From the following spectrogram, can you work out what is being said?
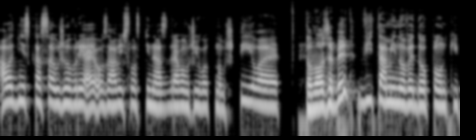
ale dneska sa už hovorí aj o závislosti na zdravom životnom štýle, To môže byť? vitaminové doplnky,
